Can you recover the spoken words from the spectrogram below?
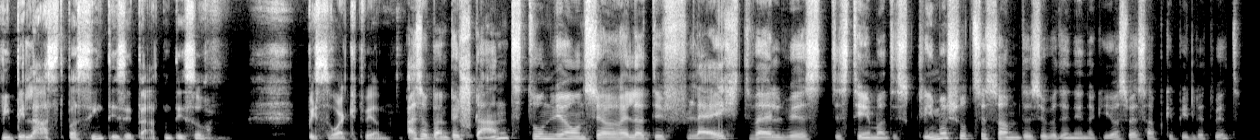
Wie belastbar sind diese Daten, die so besorgt werden? Also beim Bestand tun wir uns ja relativ leicht, weil wir das Thema des Klimaschutzes haben, das über den Energieausweis abgebildet wird.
